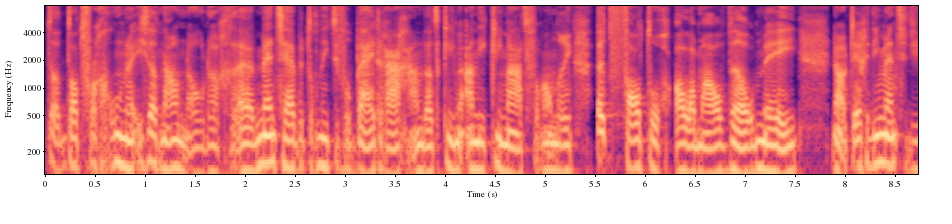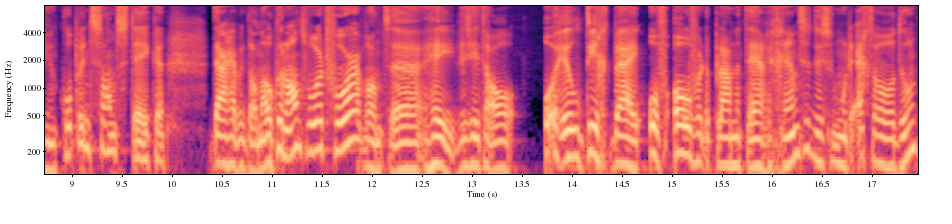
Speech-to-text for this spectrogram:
dat, dat vergroenen, is dat nou nodig? Uh, mensen hebben toch niet zoveel bijdrage aan, dat aan die klimaatverandering. Het valt toch allemaal wel mee? Nou, tegen die mensen die hun kop in het zand steken, daar heb ik dan ook een antwoord voor. Want uh, hey, we zitten al heel dichtbij of over de planetaire grenzen, dus we moeten echt wel wat doen.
